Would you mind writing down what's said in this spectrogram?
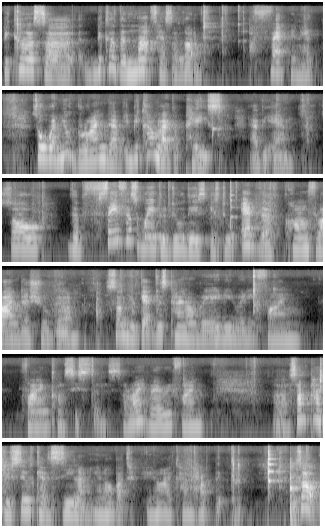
because, uh, because the nuts has a lot of fat in it. So when you grind them, it become like a paste at the end. So the safest way to do this is to add the corn flour and the sugar. So you get this kind of really really fine fine consistency all right very fine. Uh, sometimes you still can see lah you know but you know I can't help it. So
